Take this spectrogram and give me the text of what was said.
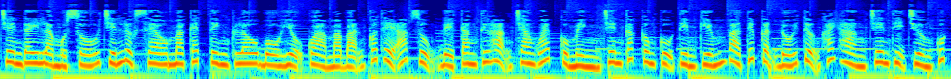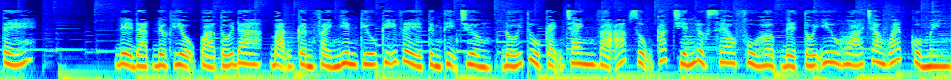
Trên đây là một số chiến lược SEO marketing global hiệu quả mà bạn có thể áp dụng để tăng thứ hạng trang web của mình trên các công cụ tìm kiếm và tiếp cận đối tượng khách hàng trên thị trường quốc tế. Để đạt được hiệu quả tối đa, bạn cần phải nghiên cứu kỹ về từng thị trường, đối thủ cạnh tranh và áp dụng các chiến lược SEO phù hợp để tối ưu hóa trang web của mình.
